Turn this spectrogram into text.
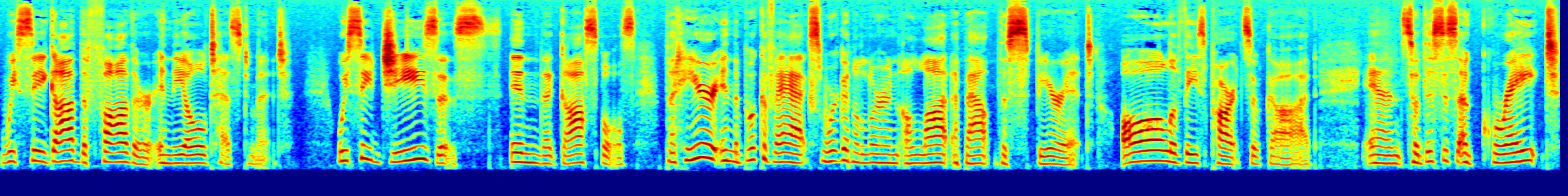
we see God the Father in the Old Testament. We see Jesus in the Gospels. But here in the book of Acts, we're going to learn a lot about the Spirit, all of these parts of God. And so this is a great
